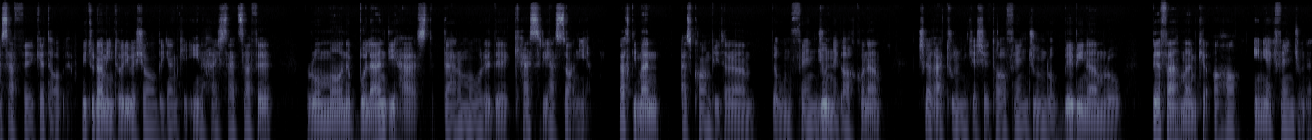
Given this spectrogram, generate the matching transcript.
صفحه کتابه. می‌تونم اینطوری به شما بگم که این 800 صفحه رمان بلندی هست در مورد کسری از ثانیه. وقتی من از کامپیوترم به اون فنجون نگاه کنم چقدر طول می‌کشه تا فنجون رو ببینم رو بفهمم که آها این یک فنجونه.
